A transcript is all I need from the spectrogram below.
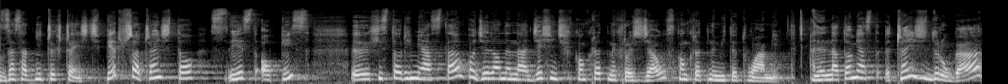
y, zasadniczych części. Pierwsza część to jest opis y, historii miasta podzielony na 10 konkretnych rozdziałów z konkretnymi tytułami. Y, Natomiast część druga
